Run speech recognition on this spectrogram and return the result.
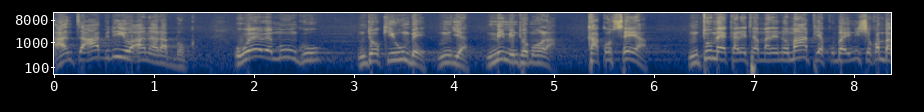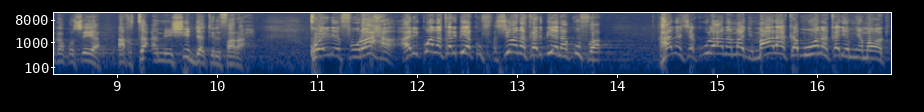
anta abdi wa ana rabbuk, wewe Mungu ndo kiumbe mja, mimi ndo Mola. Kakosea. Mtume akaleta maneno mapya kubainisha kwamba kakosea, akhtaa min shiddati lfarah, kwa ile furaha alikuwa anakaribia kufa, sio anakaribia na kufa hana chakula hana maji, mara akamuona kaja mnyama wake,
